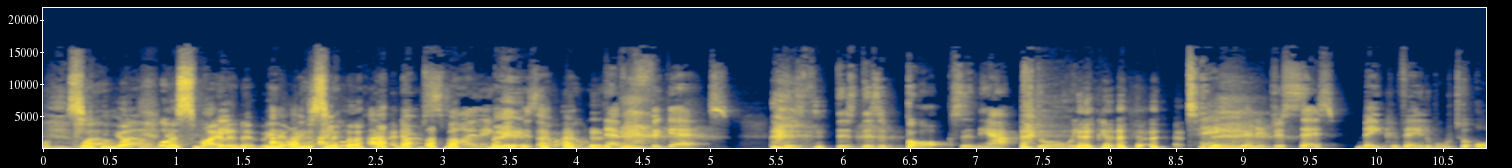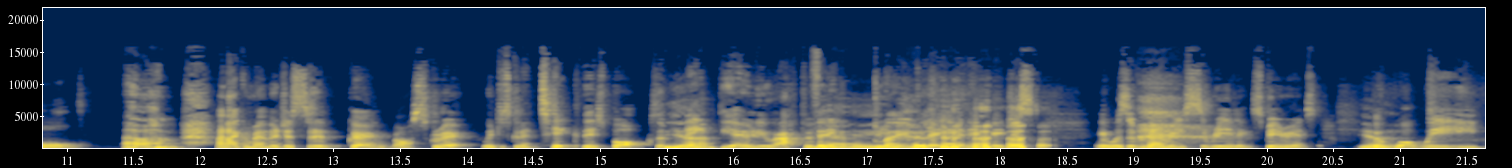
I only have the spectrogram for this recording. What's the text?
obviously, Well, you're, well, you're smiling at me. I, I- honestly, I will, I, and I'm smiling because I, I will never forget. There's, there's there's a box in the app store where you can tick, and it just says "make available to all." Um, and I can remember just sort of going, "Oh, screw it! We're just going to tick this box and Yeah. make the Olio app available Yay. globally." And it, it just it was a very surreal experience. Yeah. But what we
